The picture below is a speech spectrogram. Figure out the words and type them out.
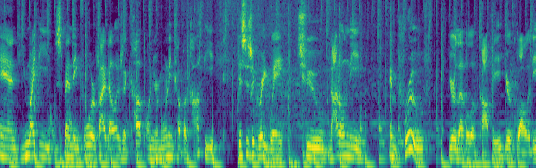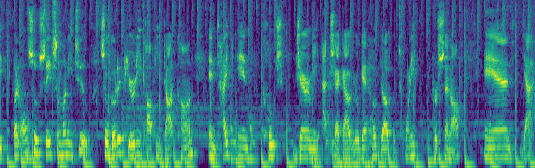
And you might be spending four or five dollars a cup on your morning cup of coffee. This is a great way to not only improve your level of coffee, your quality, but also save some money too. So go to puritycoffee.com and type in Coach Jeremy at checkout. You'll get hooked up with 20% off. And yeah,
